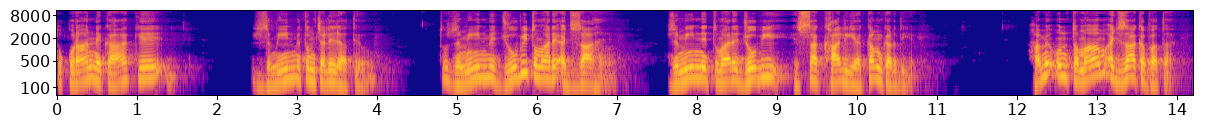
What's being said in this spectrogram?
تو قرآن نے کہا کہ زمین میں تم چلے جاتے ہو، تو زمین میں جو بھی تمہارے اجزاء ہیں، زمین نے تمہارے جو بھی حصہ کھا لیا کم کر دیا ہمیں ان تمام اجزاء کا پتہ ہے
